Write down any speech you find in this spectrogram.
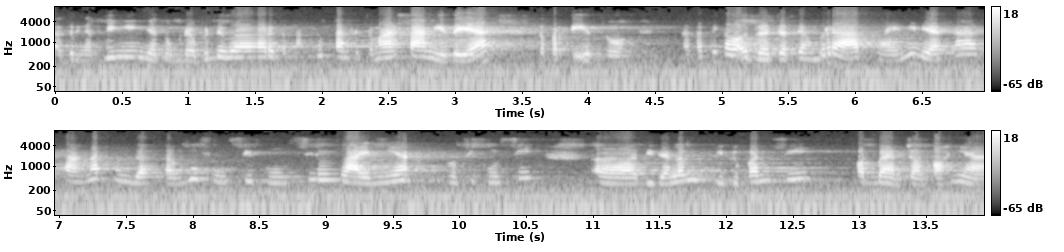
uh, keringat dingin, jantung berdebar, ketakutan, kecemasan gitu ya, seperti itu. Nah, tapi kalau derajat yang berat, nah ini biasa sangat mengganggu fungsi-fungsi lainnya, fungsi-fungsi uh, di dalam kehidupan si korban contohnya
